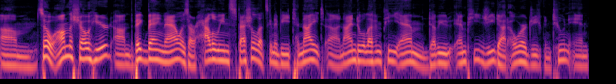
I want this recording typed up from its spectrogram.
Um, so on the show here, um, the Big Bang Now is our Halloween special. That's going to be tonight, uh, 9 to 11 p.m. WMPG.org. You can tune in.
